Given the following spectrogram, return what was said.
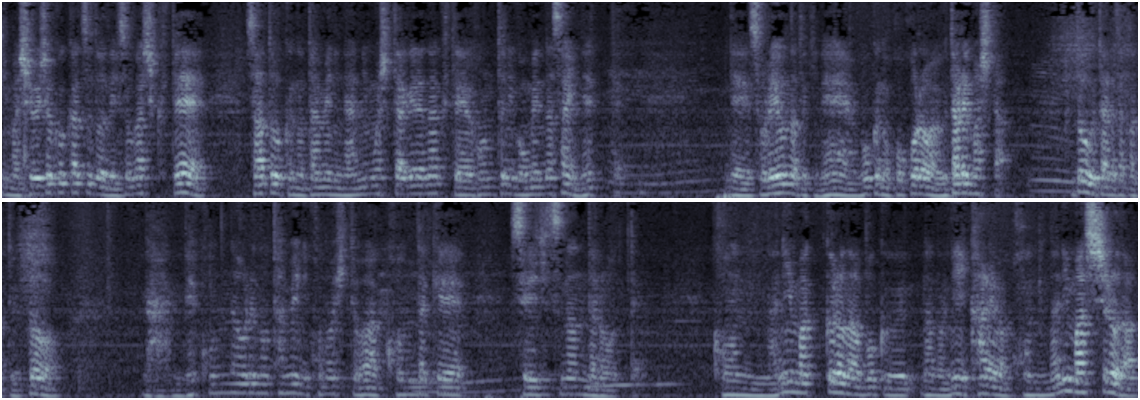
今就職活動で忙しくて佐藤君のために何もしてあげれなくて本当にごめんなさいねって。でそれ読んだ時ね僕の心は打たれました。どう打たれたかっていうとなんでこんな俺のためにこの人はこんだけ誠実なんだろうって。こんなに真っ黒な僕なのに彼はこんなに真っ白だっ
